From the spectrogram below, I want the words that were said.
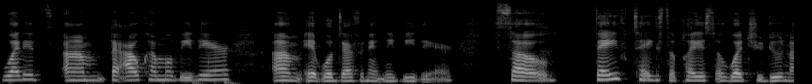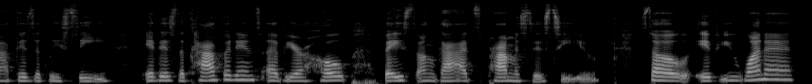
what it's um the outcome will be there um it will definitely be there. So faith takes the place of what you do not physically see it is the confidence of your hope based on god's promises to you so if you want to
